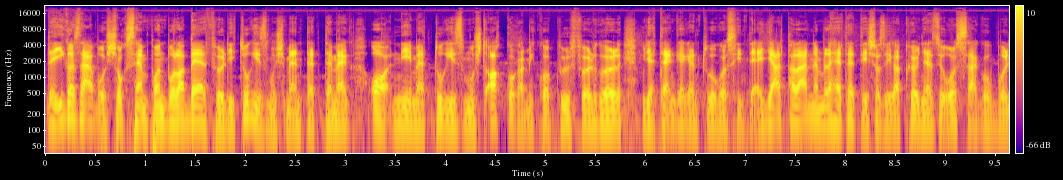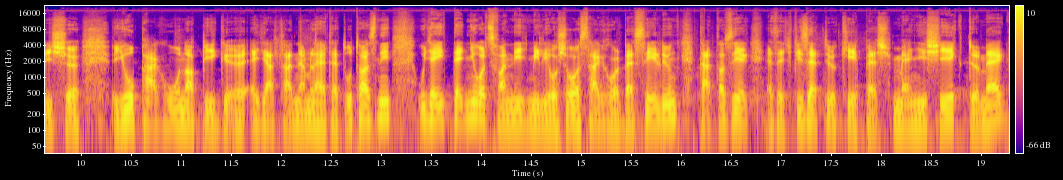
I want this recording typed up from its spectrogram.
de igazából sok szempontból a belföldi turizmus mentette meg a német turizmust akkor, amikor külföldről, ugye tengeren túlról szinte egyáltalán nem lehetett, és azért a környező országokból is jó pár hónapig egyáltalán nem lehetett utazni. Ugye itt egy 84 milliós országról beszélünk, tehát azért ez egy fizetőképes mennyiség, tömeg,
